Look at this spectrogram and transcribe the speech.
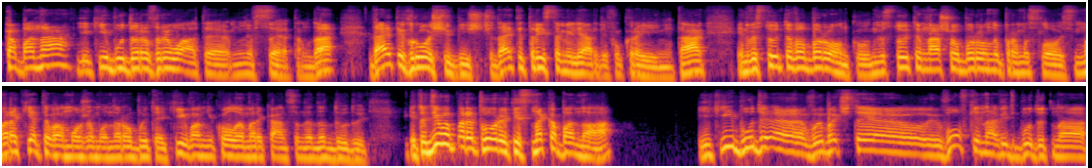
кабана, який буде розривати все там. Да? Дайте гроші більше, дайте 300 мільярдів Україні. Так інвестуйте в оборонку, інвестуйте в нашу оборонну промисловість. Ми ракети вам можемо наробити, які вам ніколи американці не дадуть. І тоді ви перетворитесь на кабана. Який буде, вибачте, вовки навіть будуть на,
